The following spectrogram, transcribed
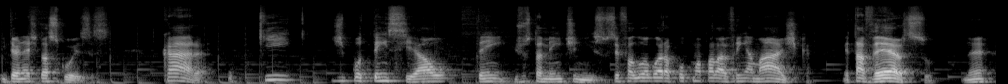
internet das coisas. Cara, o que de potencial tem justamente nisso? Você falou agora há pouco uma palavrinha mágica, metaverso, né?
